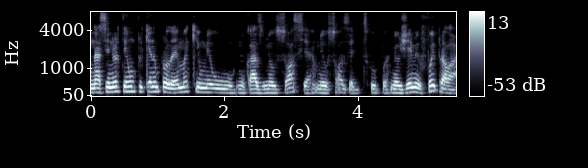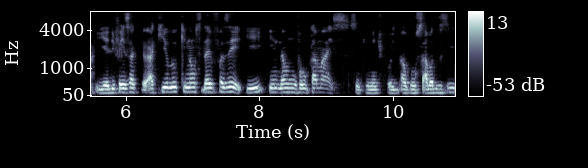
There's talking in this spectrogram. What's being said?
na senior tem um pequeno problema que o meu, no caso, meu sócia, meu sósia, desculpa, meu gêmeo foi para lá. E ele fez aquilo que não se deve fazer, e, e não voltar mais. Simplesmente foi alguns sábados e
